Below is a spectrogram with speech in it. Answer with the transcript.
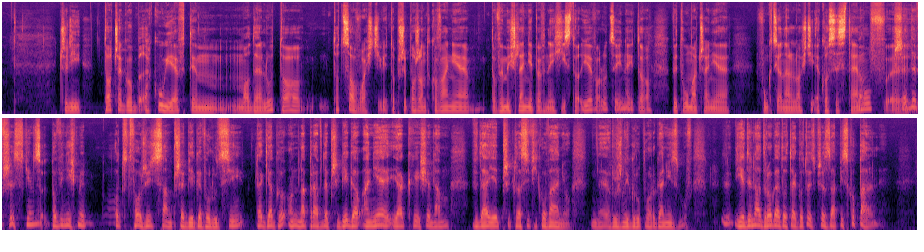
Czyli to, czego brakuje w tym modelu, to, to co właściwie? To przyporządkowanie, to wymyślenie pewnej historii ewolucyjnej, to wytłumaczenie funkcjonalności ekosystemów. No, Przede y, wszystkim co- powinniśmy odtworzyć sam przebieg ewolucji, tak jak on naprawdę przebiegał, a nie jak się nam wydaje przy klasyfikowaniu e, różnych grup organizmów. Jedyna droga do tego to jest przez zapis kopalny.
